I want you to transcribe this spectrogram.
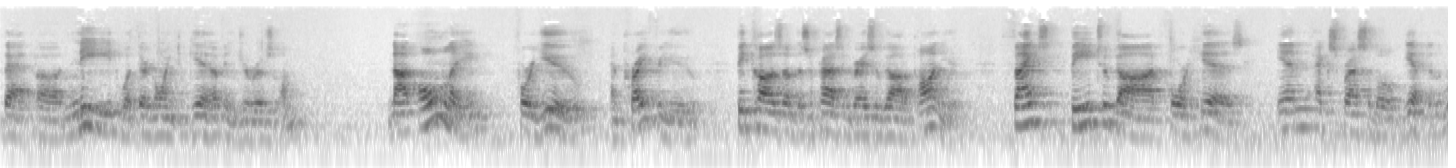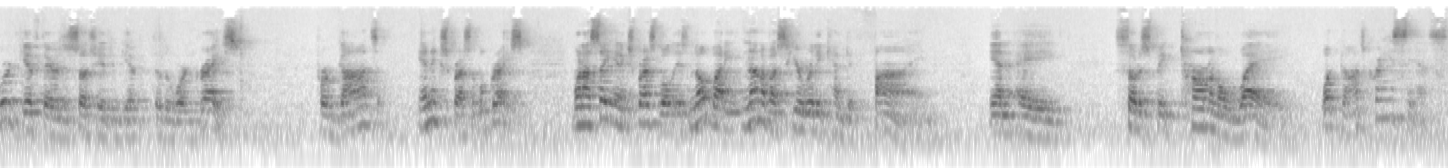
that uh, need what they're going to give in Jerusalem, not only for you and pray for you because of the surpassing grace of God upon you. Thanks be to God for his inexpressible gift. And the word gift there is associated to the word grace. For God's inexpressible grace. When I say inexpressible, is nobody, none of us here really can define in a, so to speak, terminal way what God's grace is.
